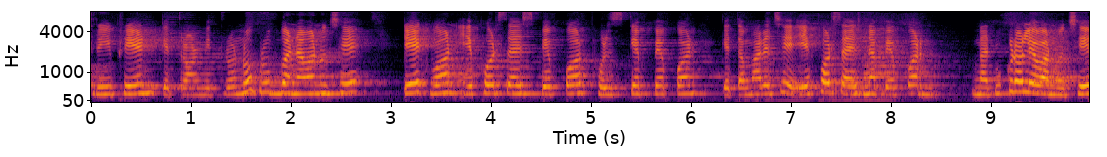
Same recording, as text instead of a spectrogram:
three friend કે ત્રણ મિત્રોનું ગ્રુપ બનાવવાનું છે. Take one A four size paper foolscap paper કે તમારે છે એ ફોર સાઇઝના પેપરના ટુકડો લેવાનો છે.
